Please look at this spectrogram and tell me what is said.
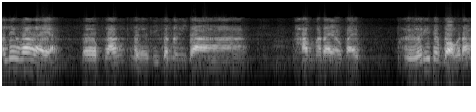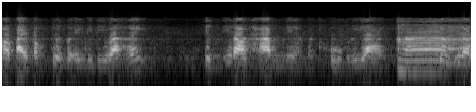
เขาเรียกว่าอะไรอะเออพลั้งเผลอที่กำลังจะทำอะไรออกไปเผลอที่จะบอกอะไรออกไปต้องเตือนตัวเองดีๆว่าเฮ้ยสิ่งที่เราทำเนี่ยมันถูกหรือยังอืสิ่งมที่เรา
